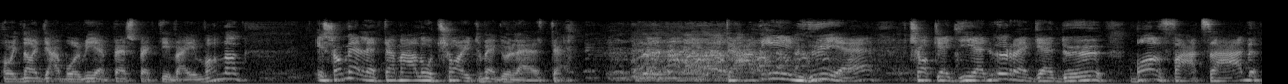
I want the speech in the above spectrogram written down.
hogy nagyjából milyen perspektíváim vannak, és a mellettem álló csajt megölelte. Tehát én hülye, csak egy ilyen öregedő balfácán,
